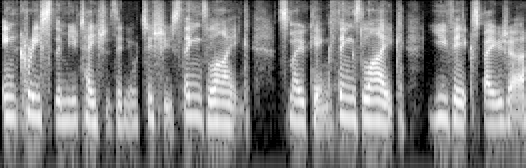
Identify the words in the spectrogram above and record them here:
increase the mutations in your tissues. Things like smoking, things like UV exposure,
